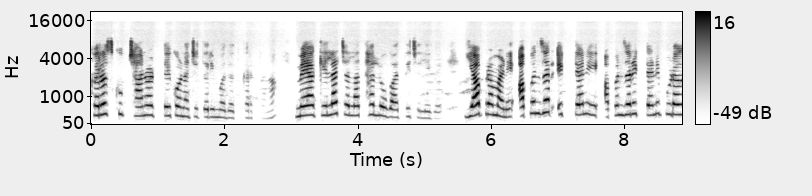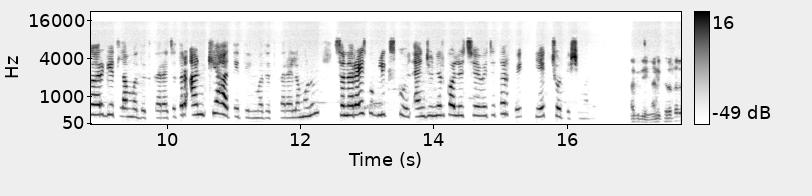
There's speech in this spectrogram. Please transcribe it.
खरंच खूप छान वाटते कोणाची तरी मदत करताना. मैं अकेला चला था लोग आते चले गए. याप्रमाणे आपण जर एकट्याने आपण जर एकट्याने पुढाकार घेतला मदत करायचं तर आणखी हात येतील मदत करायला. म्हणून Sunrise Public School and Junior College सेवेच्या तर्फे ही एक छोटीशी मदत. अगदी. आणि खरं तर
